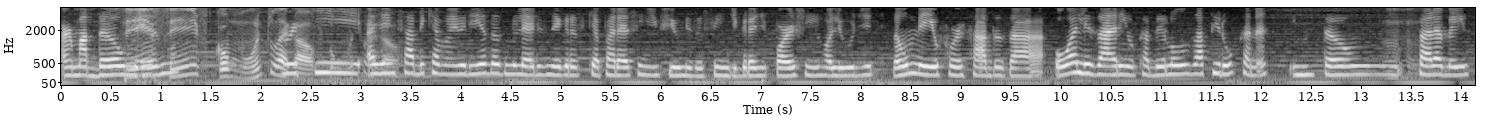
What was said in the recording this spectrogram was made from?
armadão sim, mesmo. sim, ficou muito legal. Porque muito a legal. gente sabe que a maioria das mulheres negras que aparecem em filmes assim de grande porte em Hollywood são meio forçadas a ou alisarem o cabelo ou usar peruca, né? Então, Uhum. parabéns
